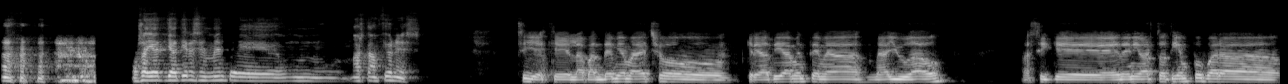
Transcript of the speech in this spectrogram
o sea, ¿ya, tienes en mente más canciones? Sí, es que la pandemia me ha hecho, creativamente me ha, ayudado, así que he tenido harto tiempo para,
